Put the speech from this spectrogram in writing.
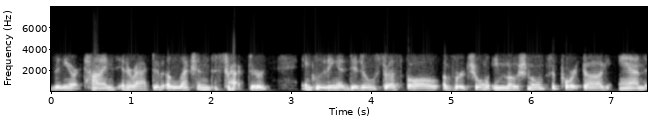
the New York Times Interactive Election Distractor, including a digital stress ball, a virtual emotional support dog, and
